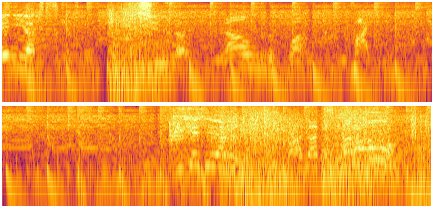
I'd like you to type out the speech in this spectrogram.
目に焼き付けて。死ぬがいい。ラウンドワンファイト見せてやる。我が力を。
